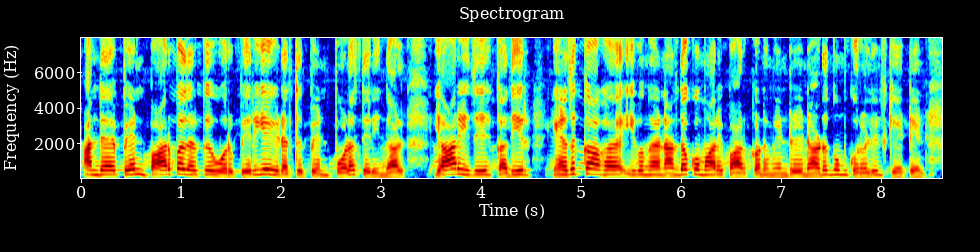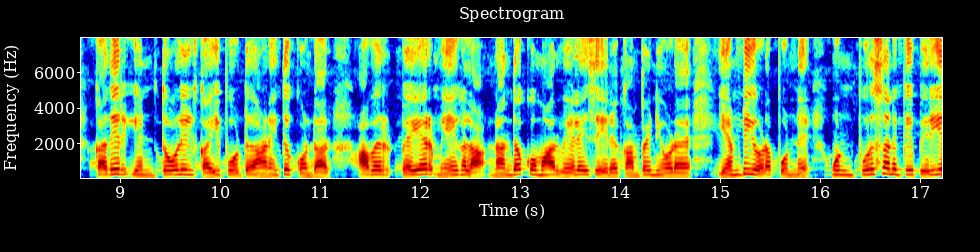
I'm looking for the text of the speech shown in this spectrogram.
அந்த பெண் பார்ப்பதற்கு ஒரு பெரிய இடத்து பெண் போல தெரிந்தாள். யார் இது கதிர்? எதுக்காக இவங்க நந்தகுமாரை பார்க்கணும்? என்று நடுங்கும் குரலில் கேட்டேன். கதிர் என் தோளில் கை போட்டு அணைத்து கொண்டார். அவர் பெயர் மேகலா. நந்தகுமார் வேலை செய்கிற கம்பெனியோட எம்டியோட பொண்ணு. உன் புருஷனுக்கு பெரிய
